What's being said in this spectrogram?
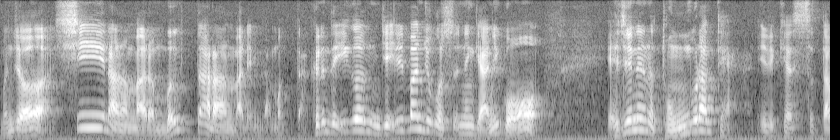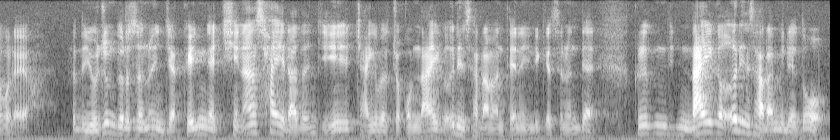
먼저 시라는 말은 먹다라는 말입니다. 먹다. 그런데 이건 이제 일반적으로 쓰는 게 아니고 예전에는 동물한테 이렇게 썼다고 그래요. 그런데 요즘 들어서는 이제 굉장히 친한 사이라든지 자기보다 조금 나이가 어린 사람한테는 이렇게 쓰는데 그래도 나이가 어린 사람이라도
